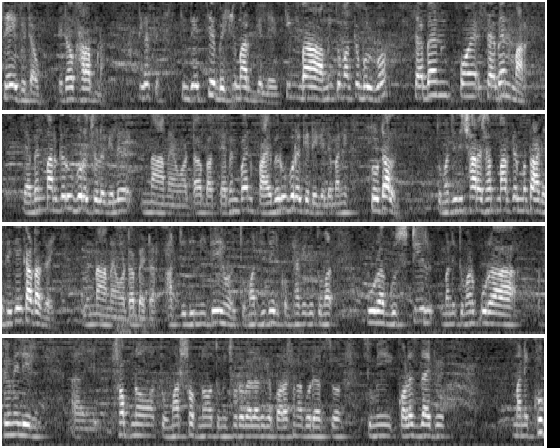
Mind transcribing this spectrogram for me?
সেফ এটাও। এটাও খারাপ না। ঠিক আছে? কিন্তু এর চেয়ে বেশি মার্ক গেলে, কিংবা আমি তোমাকে বলব seven point seven mark seven মার্কের উপরে চলে গেলে না নেওয়াটা বা সেভেন পয়েন্ট ফাইভের উপরে কেটে গেলে মানে টোটাল তোমার যদি সাড়ে সাত মার্কের মতো আগে থেকেই কাটা যায়, তাহলে না নেওয়াটা বেটার আর যদি নিতেই হয়, তোমার যদি এরকম থাকে যে তোমার পুরা গোষ্ঠীর মানে তোমার পুরা ফ্যামিলির স্বপ্ন, তোমার স্বপ্ন, তুমি ছোটোবেলা থেকে পড়াশোনা করে আসছো, তুমি কলেজ লাইফে মানে খুব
